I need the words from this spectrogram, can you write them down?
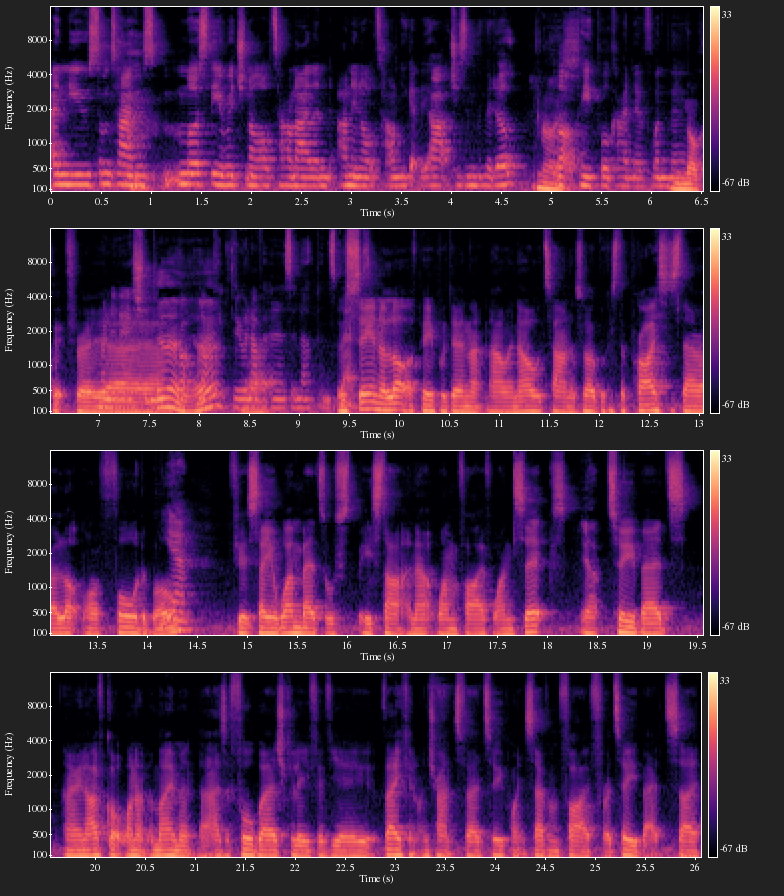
And you sometimes, most of the original Old Town Island and in Old Town, you get the arches in the middle. A lot of people kind of, when they're Knock it through. renovation, Do they, knock, knock it through and Yeah. have it as an open We're seeing a lot of people doing that now in Old Town as well because the prices there are a lot more affordable. Yeah. If you say your one beds will be starting at one five one six, Yeah. two beds. I mean, I've got one at the moment that has a full Burj Khalifa view, vacant on transfer, two point seven five for a two bed. So,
